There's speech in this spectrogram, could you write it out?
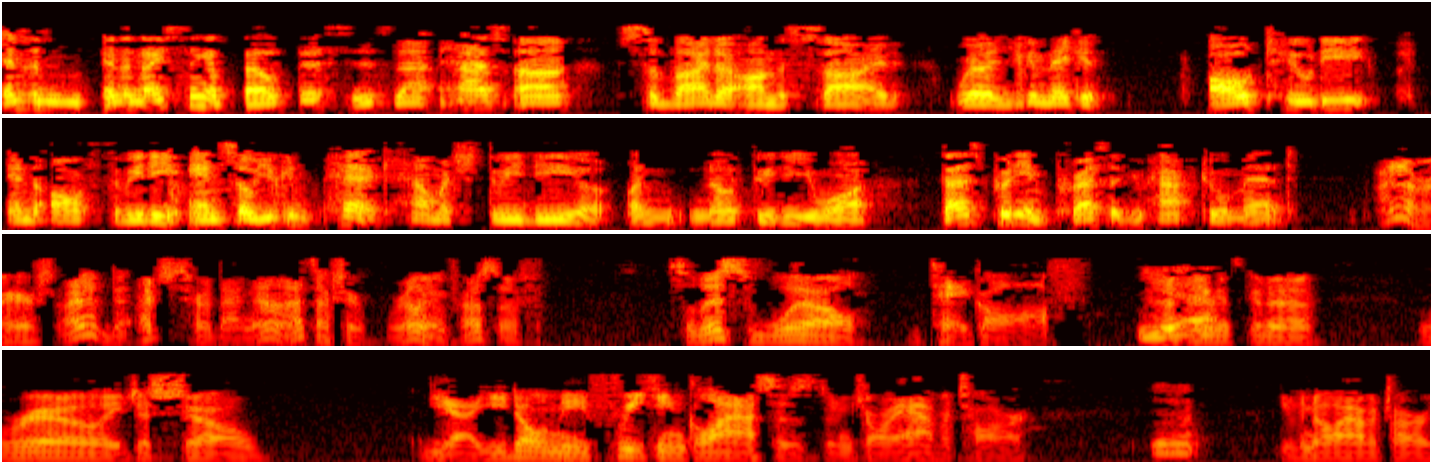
And the and the nice thing about this is that it has a slider on the side where you can make it all 2D and all 3D, and so you can pick how much 3D or no 3D you want. That's pretty impressive. You have to admit. I never heard. I, I just heard that now. That's actually really impressive. So this will take off. And I think it's gonna really just show. Yeah, you don't need freaking glasses to enjoy Avatar. Yeah. Even though Avatar,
